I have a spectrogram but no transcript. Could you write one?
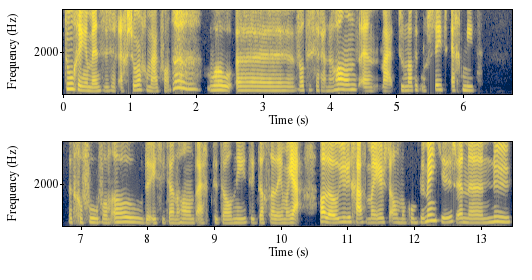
toen gingen mensen zich echt zorgen maken van... Wow, eh, wat is er aan de hand? En, maar toen had ik nog steeds echt niet het gevoel van... Oh, er is iets aan de hand. Eigenlijk totaal niet. Ik dacht alleen maar, ja, hallo, jullie gaven mij eerst allemaal complimentjes. En eh, nu,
